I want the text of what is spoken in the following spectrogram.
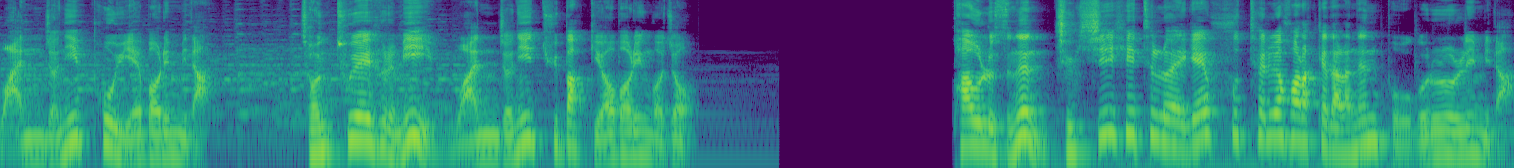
완전히 포위해 버립니다. 전투의 흐름이 완전히 뒤바뀌어 버린 거죠. 파울루스는 즉시 히틀러에게 후퇴를 허락해달라는 보고를 올립니다.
